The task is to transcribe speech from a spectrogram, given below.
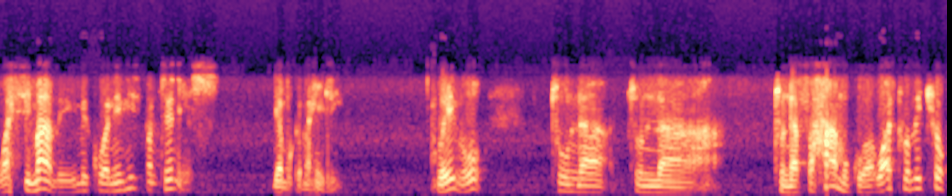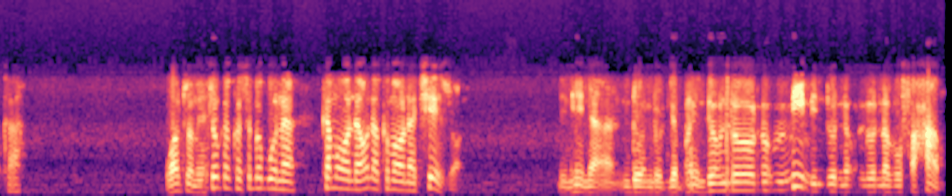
wasimame, imekuwa nini spontaneous jambo kama hili. Kwa hivyo tuna tuna tunafahamu kuwa watu wamechoka, watu wamechoka kwa sababu wana, kama wanaona kama wanachezwa mimi ndo ninavyofahamu.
